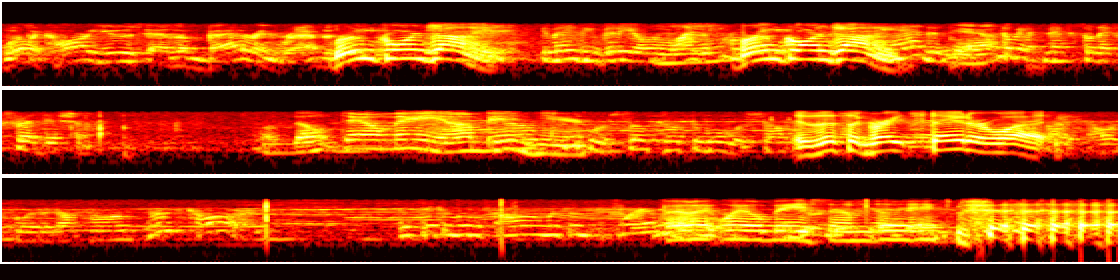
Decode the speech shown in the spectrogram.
Well, a car used as a battering ram. Broom corn Johnny. The amazing video on live. Broom corn Johnny. Yeah. Coming up next on Extra Edition. Well, don't tell me. I've been here. Is this a great state or what? Well, it will be someday.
